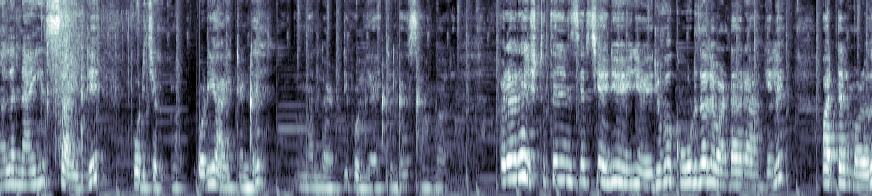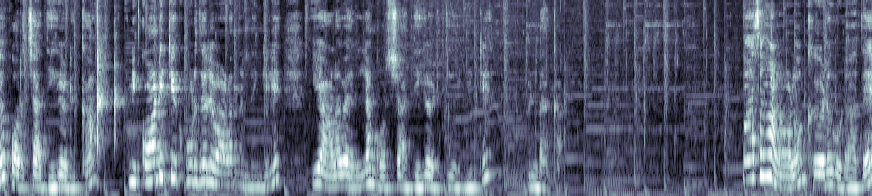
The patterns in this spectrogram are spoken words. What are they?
നല്ല നൈസായിട്ട് പൊടിച്ചെടുക്കണം. പൊടിയായിട്ടുണ്ട്. നല്ല അടിപൊളിയായിട്ടുള്ള സാമ്പാർ അവരവരെ ഇഷ്ടത്തിനനുസരിച്ച് ഇനി ഇനി എരിവ് കൂടുതൽ വേണ്ടവരാണെങ്കിൽ വറ്റൽ മുളക് കുറച്ച് അധികം എടുക്കാം. ഇനി ക്വാണ്ടിറ്റി കൂടുതൽ വേണമെന്നുണ്ടെങ്കിൽ ഈ അളവെല്ലാം കുറച്ച് അധികം എടുത്ത് കഴിഞ്ഞിട്ട് ഉണ്ടാക്കാം. മാസങ്ങളോളം കേടുകൂടാതെ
